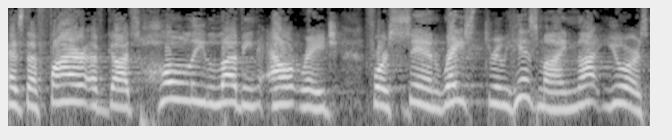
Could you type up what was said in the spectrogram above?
as the fire of God's holy, loving outrage for sin raced through His mind, not yours,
